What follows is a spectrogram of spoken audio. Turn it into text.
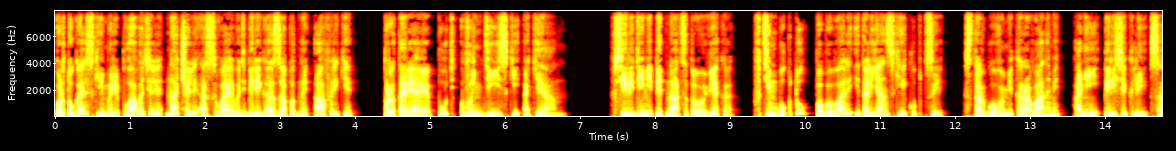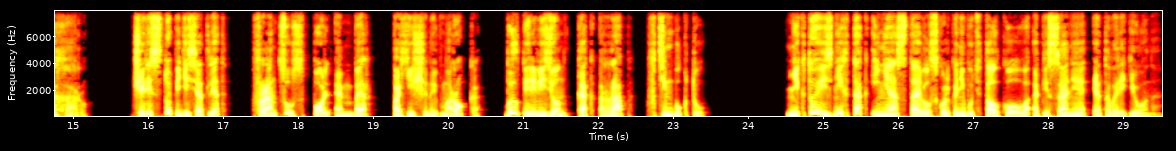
португальские мореплаватели начали осваивать берега Западной Африки, протаряя путь в Индийский океан. В середине 15 века в Тимбукту побывали итальянские купцы, с торговыми караванами они пересекли Сахару. Через 150 лет француз Поль Эмбер, похищенный в Марокко, был перевезен как раб в Тимбукту. Никто из них так и не оставил сколько-нибудь толкового описания этого региона.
